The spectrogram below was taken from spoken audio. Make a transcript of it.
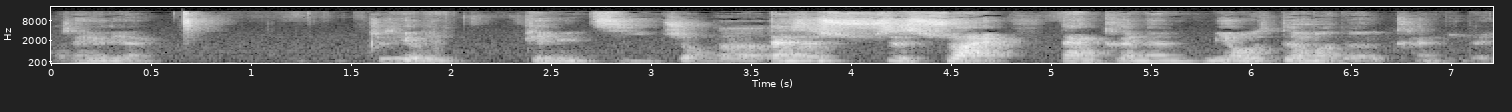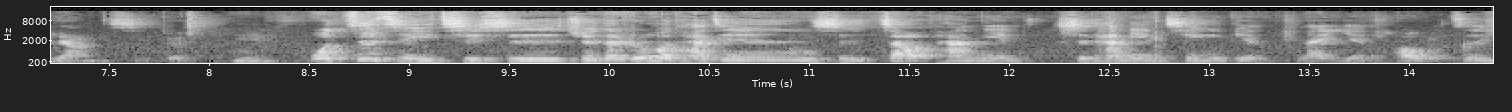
好像有点，就是有点偏于集中，嗯但是是帅，但可能没有这么的肯你的样子，对，嗯。我自己其实觉得，如果他今天是找他年是他年轻一点来演的话，我自己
